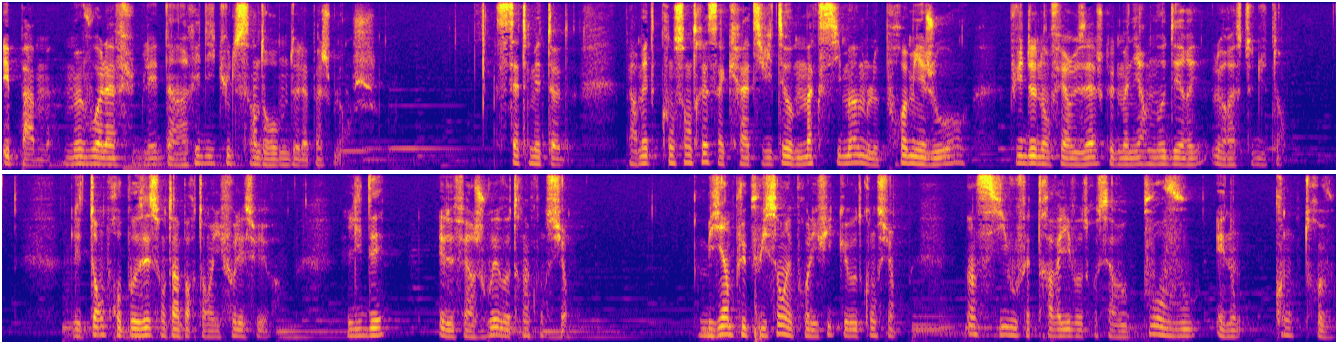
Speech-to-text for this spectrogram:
Et pam, me voilà affublé d'un ridicule syndrome de la page blanche. Cette méthode permet de concentrer sa créativité au maximum le premier jour, puis de n'en faire usage que de manière modérée le reste du temps. Les temps proposés sont importants, il faut les suivre. L'idée est de faire jouer votre inconscient bien plus puissant et prolifique que votre conscient. Ainsi, vous faites travailler votre cerveau pour vous et non contre vous.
